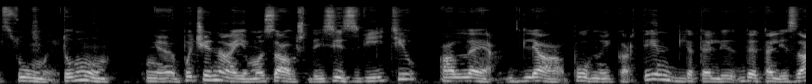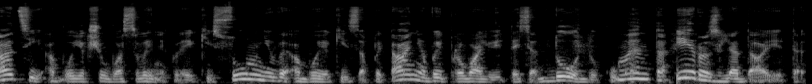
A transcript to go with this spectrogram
суми. Тому е, починаємо завжди зі звітів. Але для повної картини, для деталізації, або якщо у вас виникли якісь сумніви, або якісь запитання, ви провалюєтеся до документа і розглядаєте.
